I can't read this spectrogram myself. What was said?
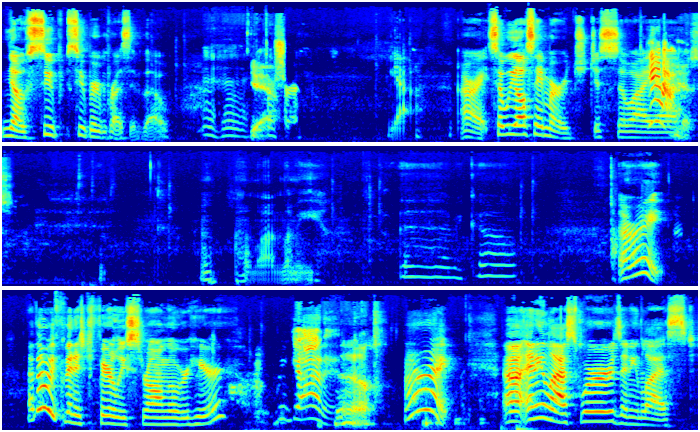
no, super, super impressive though. hmm Yeah. For sure. Yeah. All right. So we all say merge, just so I. Yeah. Uh, yes. Oh, hold on, let me. There we go. All right. I thought we finished fairly strong over here. We got it. Yeah. All right. Uh, any last words? Any last?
